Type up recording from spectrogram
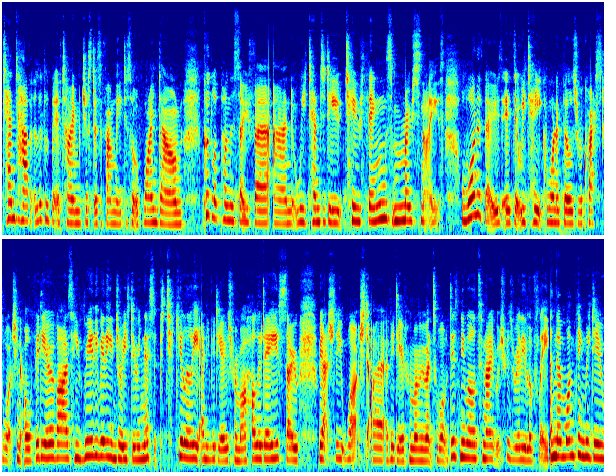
tend to have a little bit of time just as a family to sort of wind down, cuddle up on the sofa and we tend to do two things most nights. One of those is that we take one of Bill's requests to watch an old video of ours. He really, really enjoys doing this, particularly any videos from our holidays. So we actually watched uh, a video from when we went to Walt Disney World tonight, which was really lovely. And then one thing we do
